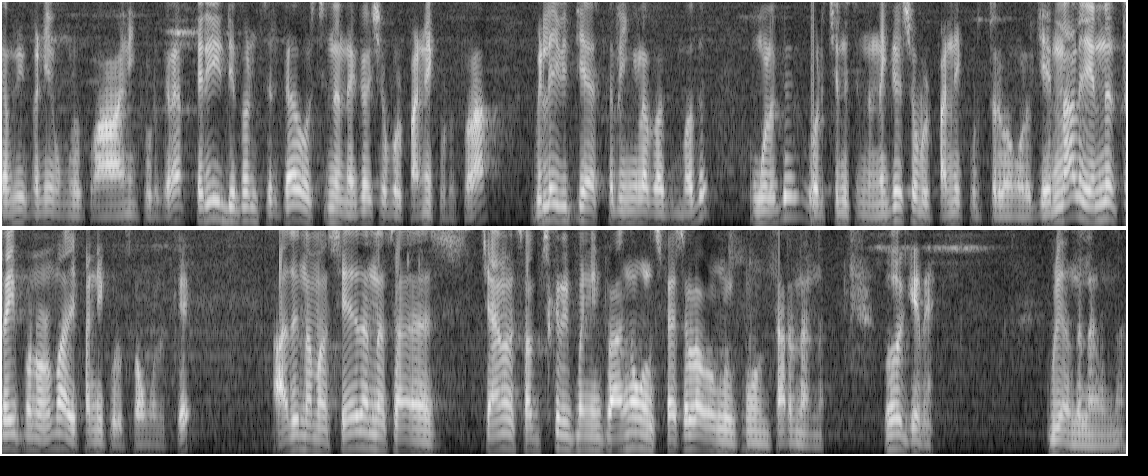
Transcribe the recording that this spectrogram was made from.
கம்மி பண்ணி உங்களுக்கு வாங்கி கொடுக்குறேன். பெரிய டிஃபரன்ஸ் இருக்காது ஒரு சின்ன நெகோஷியபிள் பண்ணி கொடுக்கலாம். விலை வித்தியாசத்துலங்களை பார்க்கும்போது உங்களுக்கு ஒரு சின்ன சின்ன நெகோஷியபிள் பண்ணி கொடுத்துருவோம் உங்களுக்கு. என்னால் என்ன ட்ரை பண்ணணுமோ அதை பண்ணி கொடுப்போம் உங்களுக்கு. அது நம்ம சேதன சேனல் சப்ஸ்கிரைப் பண்ணிப்பாங்க உங்களுக்கு ஸ்பெஷலாக உங்களுக்கு ஒன்று தரேன் நான். ஓகேண்ணே இப்படி வந்துடலாங்கண்ணா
